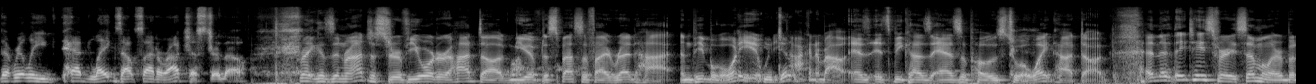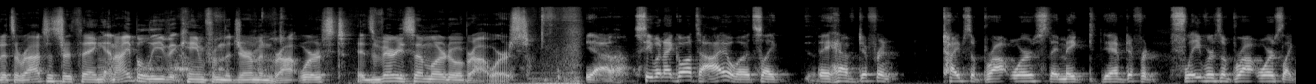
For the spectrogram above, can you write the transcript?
that really had legs outside of Rochester, though. Right, because in Rochester, if you order a hot dog, you have to specify red hot, and people go, "What are you? What are you talking about?" As it's because as opposed to a white hot dog, and they- they taste very similar, but it's a Rochester thing, and I believe it came from the German bratwurst. It's very similar to a bratwurst. Yeah. See, when I go out to Iowa, it's like they have different types of bratwurst. They make they have different flavors of bratwurst, like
